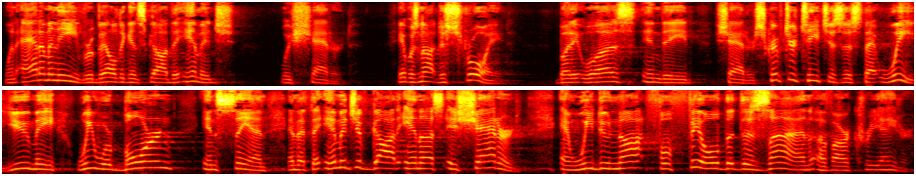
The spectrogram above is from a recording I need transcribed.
when Adam and Eve rebelled against God, the image was shattered. It was not destroyed, but it was indeed shattered. Scripture teaches us that we, you, me, we were born in sin and that the image of God in us is shattered and we do not fulfill the design of our Creator.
